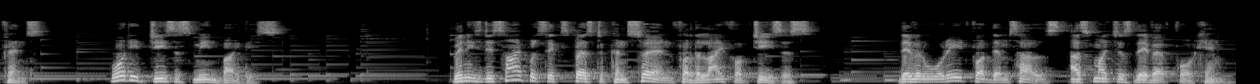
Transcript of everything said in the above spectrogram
Friends, what did Jesus mean by this? When his disciples expressed concern for the life of Jesus, they were worried for themselves as much as they were for him.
